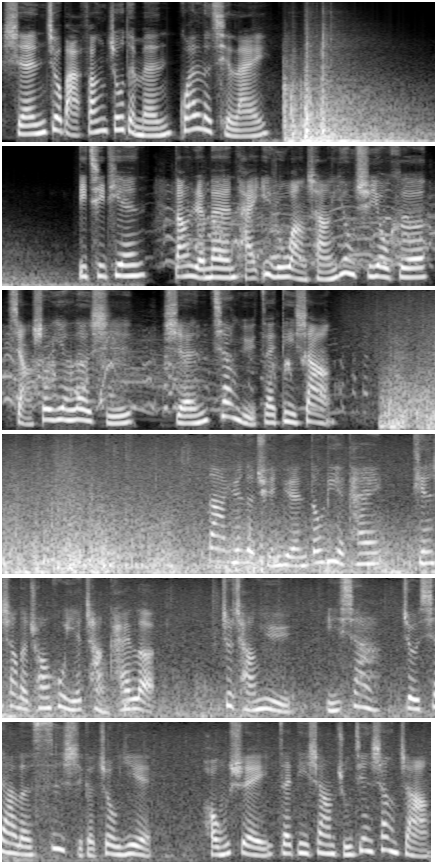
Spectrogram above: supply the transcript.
神就把方舟的门关了起来。第七天，当人们还一如往常又吃又喝，享受宴乐时，神降雨在地上，大渊的泉源都裂开。天上的窗户也敞开了。这场雨一下就下了四十个昼夜，洪水在地上逐渐上涨，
